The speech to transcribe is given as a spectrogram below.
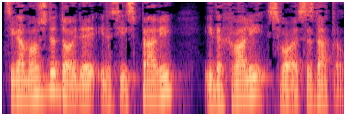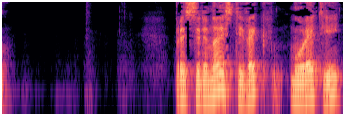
сега може да дойде и да се изправи и да хвали своя Създател. През 17 век Морети,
